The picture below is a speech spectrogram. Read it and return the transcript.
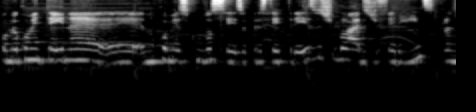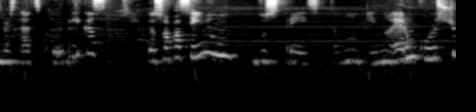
como eu comentei né, é, no começo com vocês, eu prestei três vestibulares diferentes para universidades públicas eu só passei em um dos três. Então, era um curso de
